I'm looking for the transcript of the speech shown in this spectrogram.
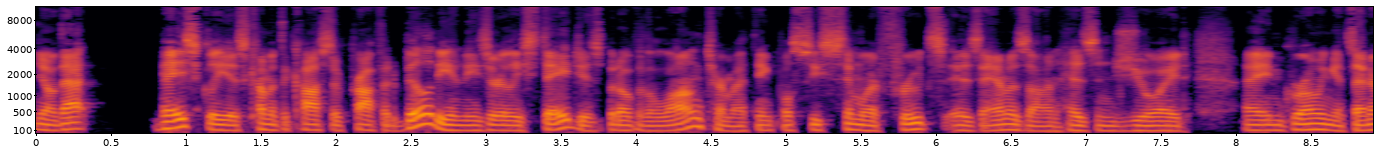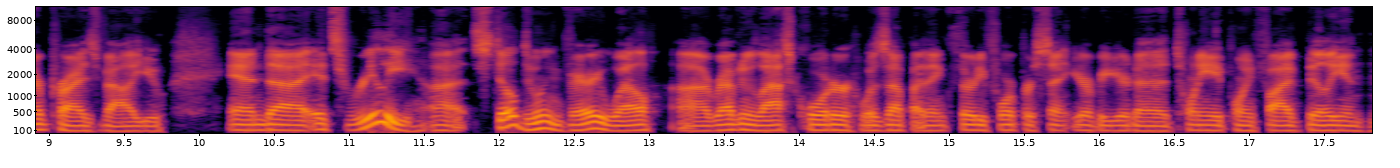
you know that basically has come at the cost of profitability in these early stages. But over the long term, I think we'll see similar fruits as Amazon has enjoyed in growing its enterprise value. And uh, it's really uh, still doing very well. Uh, revenue last quarter was up, I think, 34% year over year to 28.5 billion.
